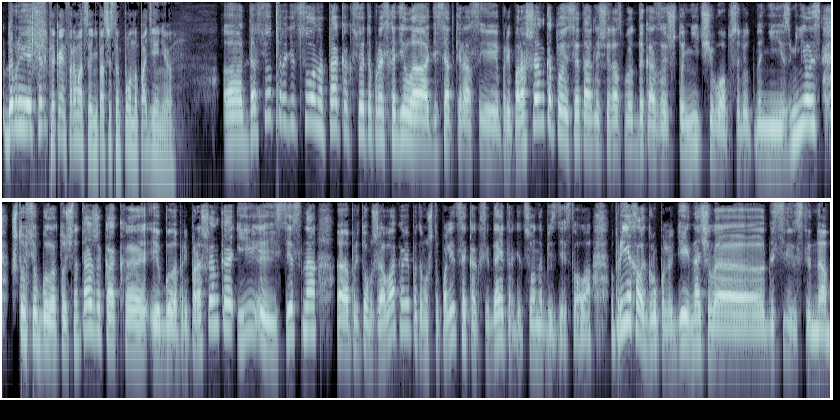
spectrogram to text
Добрый вечер. Какая информация непосредственно по нападению? Э, да все традиционно так, как все это происходило десятки раз и при Порошенко, то есть это лишний раз доказывает, что ничего абсолютно не изменилось, что все было точно так же, как э, и было при Порошенко и, естественно, э, при том же Авакове, потому что полиция, как всегда, и традиционно бездействовала. Приехала группа людей, начала насильственно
